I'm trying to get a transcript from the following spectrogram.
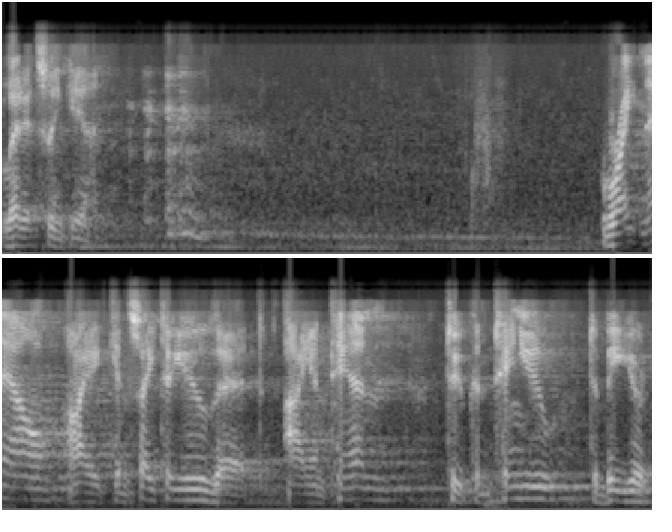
Let it sink in. Right now, I can say to you that I intend to continue to be your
